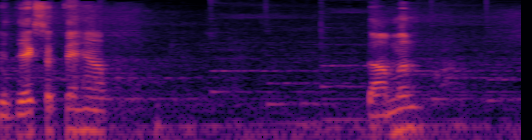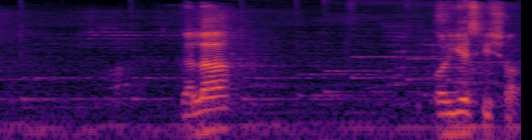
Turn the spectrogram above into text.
ये देख सकते हैं आप। दामन, गला, और ये इसकी शॉप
